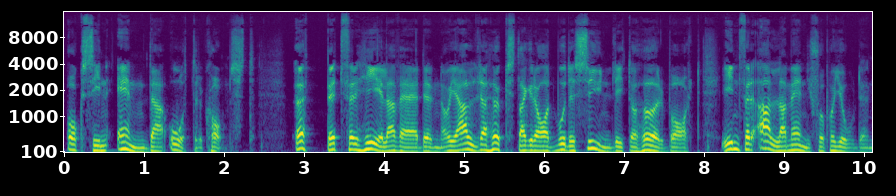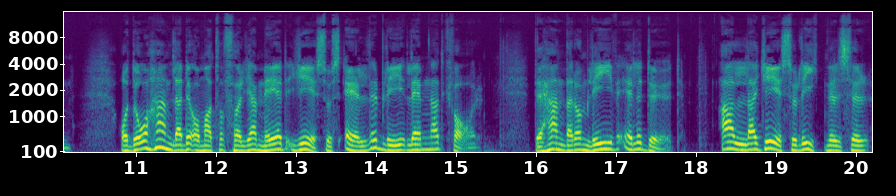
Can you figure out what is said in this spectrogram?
och sin enda återkomst. Öppet för hela världen och i allra högsta grad både synligt och hörbart inför alla människor på jorden. Och då handlar det om att få följa med Jesus eller bli lämnad kvar. Det handlar om liv eller död. Alla Jesu liknelser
